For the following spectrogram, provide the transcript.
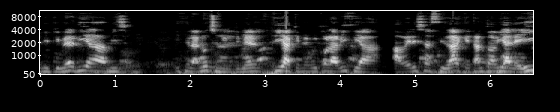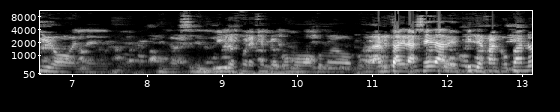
mi primer día, mis, hice la noche, mi primer día que me voy con la bici a, ver esa ciudad que tanto había leído en, el- en libros, por ejemplo, como, como, La Ruta de la Seda de Peter Van Kopano,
